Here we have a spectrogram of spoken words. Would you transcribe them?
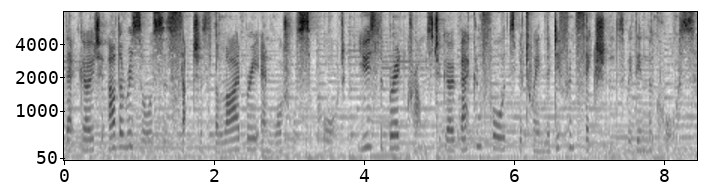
that go to other resources such as the library and Wattle support. Use the breadcrumbs to go back and forwards between the different sections within the course.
